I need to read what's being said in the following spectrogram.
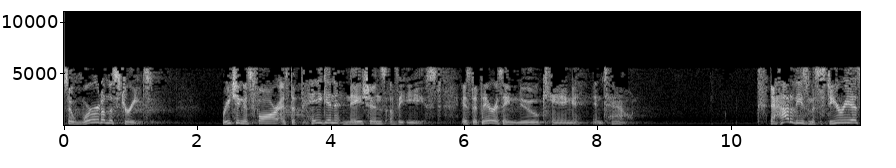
So word on the street, reaching as far as the pagan nations of the East, is that there is a new king in town. Now how do these mysterious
